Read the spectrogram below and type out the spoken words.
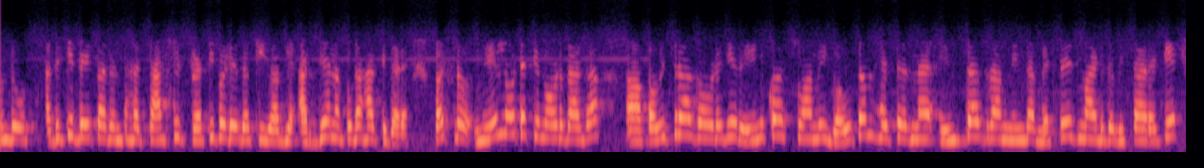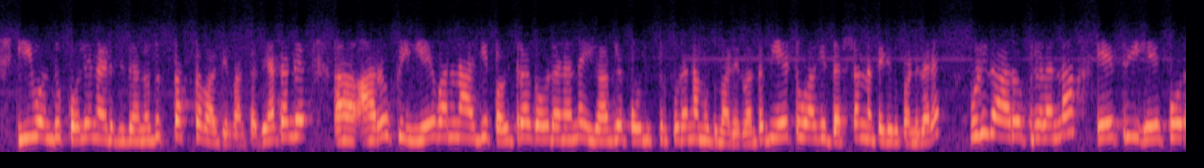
ಒಂದು ಅದಕ್ಕೆ ಬೇಕಾದಂತಹ ಚಾರ್ಜ್ ಶೀಟ್ ಪ್ರತಿ ಪಡೆಯೋದಕ್ಕೆ ಈಗಾಗಲೇ ಅರ್ಜಿಯನ್ನ ಕೂಡ ಹಾಕಿದ್ದಾರೆ. ಬಟ್ ಮೇಲ್ನೋಟಕ್ಕೆ ನೋಡಿದಾಗ ಪವಿತ್ರ ಗೌಡಗೆ ರೇಣುಕಾ ಸ್ವಾಮಿ ಗೌತಮ್ ಹೆಸರಿನ ಇನ್ಸ್ಟಾಗ್ರಾಮ್ನಿಂದ ಮೆಸೇಜ್ ಮಾಡಿದ ವಿಚಾರಕ್ಕೆ ಈ ಒಂದು ಕೊಲೆ ನಡೆದಿದೆ ಅನ್ನೋದು ಸ್ಪಷ್ಟವಾಗಿರುವಂತದ್ದು ಯಾಕಂದ್ರೆ ಆರೋಪಿ ಎ ಒನ್ ಆಗಿ ಪವಿತ್ರ ಗೌಡನನ್ನ ಈಗಾಗಲೇ ಪೊಲೀಸರು ಕೂಡ ನಮೂದು ಮಾಡಿರುವಂತದ್ದು ಎ ಟು ಆಗಿ ದರ್ಶನ್ ತೆಗೆದುಕೊಂಡಿದ್ದಾರೆ. ಉಳಿದ ಆರೋಪಿಗಳನ್ನ ಎ ತ್ರೀ ಎ ಫೋರ್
